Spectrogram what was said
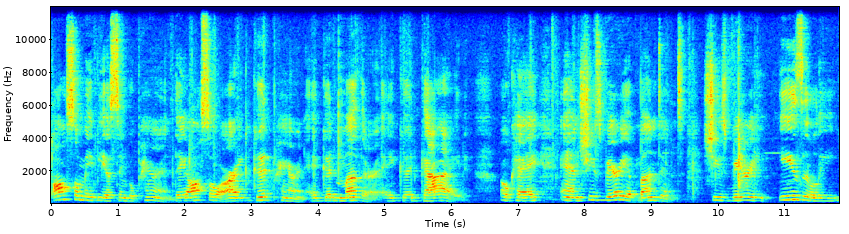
also may be a single parent. They also are a good parent, a good mother, a good guide. Okay, and she's very abundant. She's very easily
